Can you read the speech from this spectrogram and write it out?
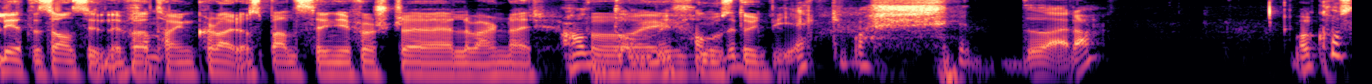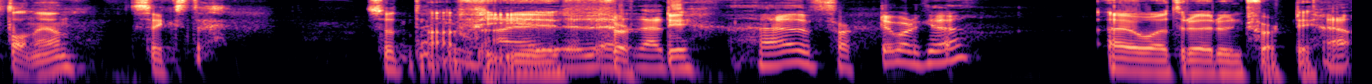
lite sannsynlig for at han klarer å spille seg inn i første elveren der. Han Donny van de. Beek, hva skjedde der, da? Hva kosta han igjen? 60? 70? Ja, fi- Nei, det- det- 40? Hæ, 40, var det ikke det? Eh, Jo, jeg tror rundt 40. Ja.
